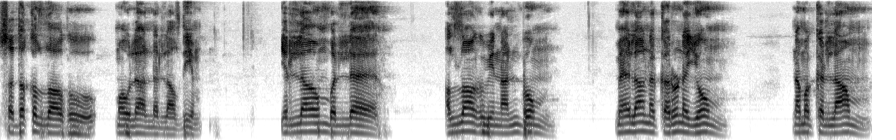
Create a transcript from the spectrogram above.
சதகல்லாஹு மௌலான் அல்லாதீம் எல்லாம் வல்ல அல்லாஹுவின் அன்பும் மேலான கருணையும் நமக்கெல்லாம்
